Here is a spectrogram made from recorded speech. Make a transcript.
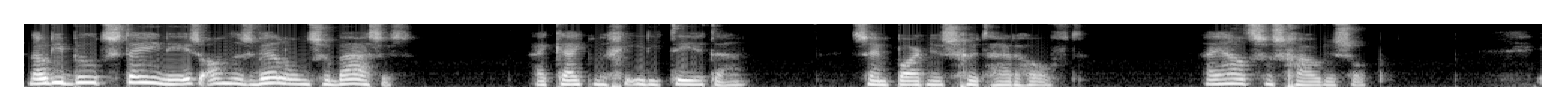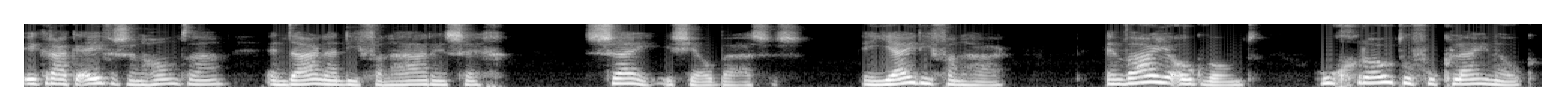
Nou, die bult stenen is anders wel onze basis. Hij kijkt me geïrriteerd aan. Zijn partner schudt haar hoofd. Hij haalt zijn schouders op. Ik raak even zijn hand aan en daarna die van haar en zeg: Zij is jouw basis en jij die van haar. En waar je ook woont, hoe groot of hoe klein ook,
